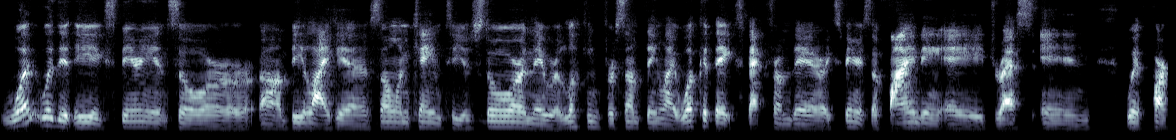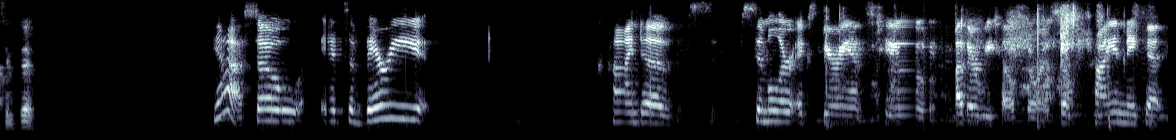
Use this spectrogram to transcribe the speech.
what would the experience or um, be like if someone came to your store and they were looking for something? Like what could they expect from their experience of finding a dress in with park and fifth? Yeah so it's a very kind of similar experience to other retail stores. So we try and make it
